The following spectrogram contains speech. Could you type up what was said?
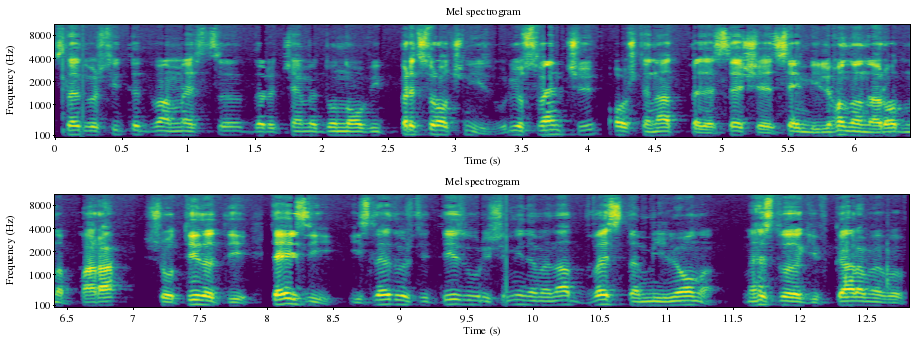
следващите два месеца, да речеме, до нови предсрочни избори. Освен, че още над 50-60 милиона народна пара ще отидат и тези и следващите избори ще минем над 200 милиона. Вместо да ги вкараме в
